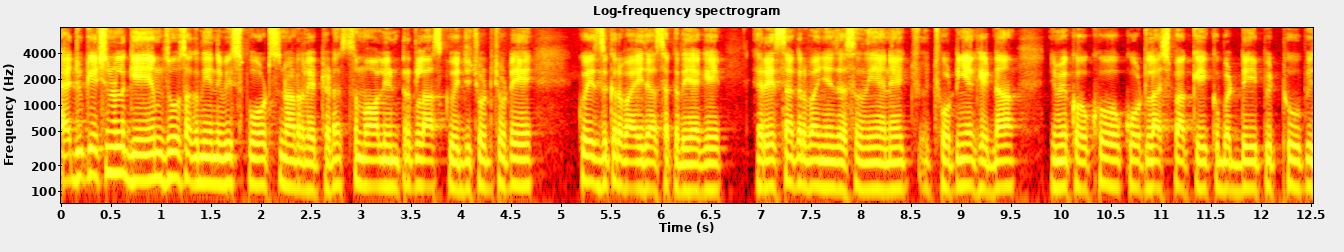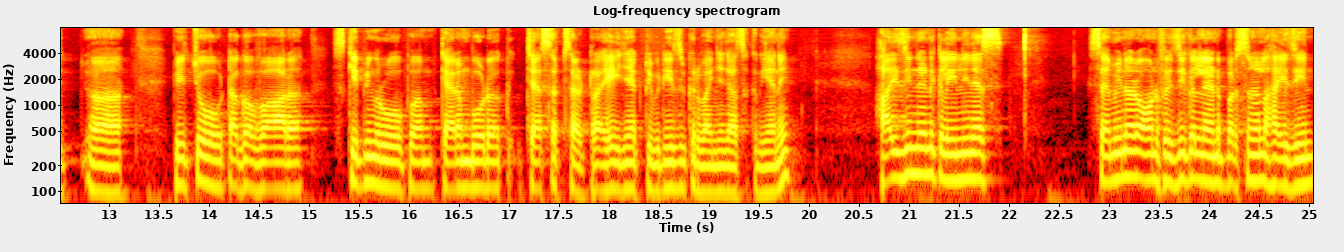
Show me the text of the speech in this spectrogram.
ਐਜੂਕੇਸ਼ਨਲ ਗੇਮਸ ਹੋ ਸਕਦੀਆਂ ਨੇ ਵੀ ਸਪੋਰਟਸ ਨਾਲ related small inter class quiz ਛੋਟੇ ਛੋਟੇ ਕੁਇਜ਼ ਕਰਵਾਏ ਜਾ ਸਕਦੇ ਹੈਗੇ। ਰੇਸਾਂ ਕਰਵਾਈਆਂ ਜਾ ਸਕਦੀਆਂ ਨੇ, ਛੋ- ਛੋਟੀਆਂ ਖੇਡਾਂ, ਜਿਵੇਂ ਖੋ ਖੋ, ਕੋਟਲਾ, ਛਪਾਕੀ, ਕਬੱਡੀ, ਪਿੱਠੂ ਪਿ- ਅਹ ਪਿੱਚੋ tug of war skipping rope carrom board chess etcetera ਇਹ ਜਿਹੀਆਂ ਐਕਟੀਵਿਟੀਜ਼ ਵੀ ਕਰਵਾਈਆਂ ਜਾ ਸਕਦੀਆਂ ਨੇ। Hygiene and cleanliness seminar on physical and personal hygiene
